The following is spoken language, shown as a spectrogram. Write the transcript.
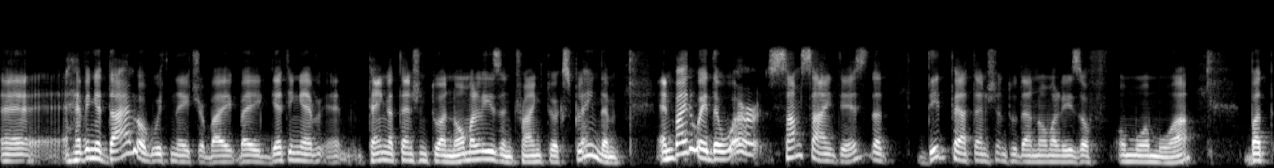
uh, having a dialogue with nature by by getting uh, paying attention to anomalies and trying to explain them. And by the way, there were some scientists that did pay attention to the anomalies of Oumuamua, but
